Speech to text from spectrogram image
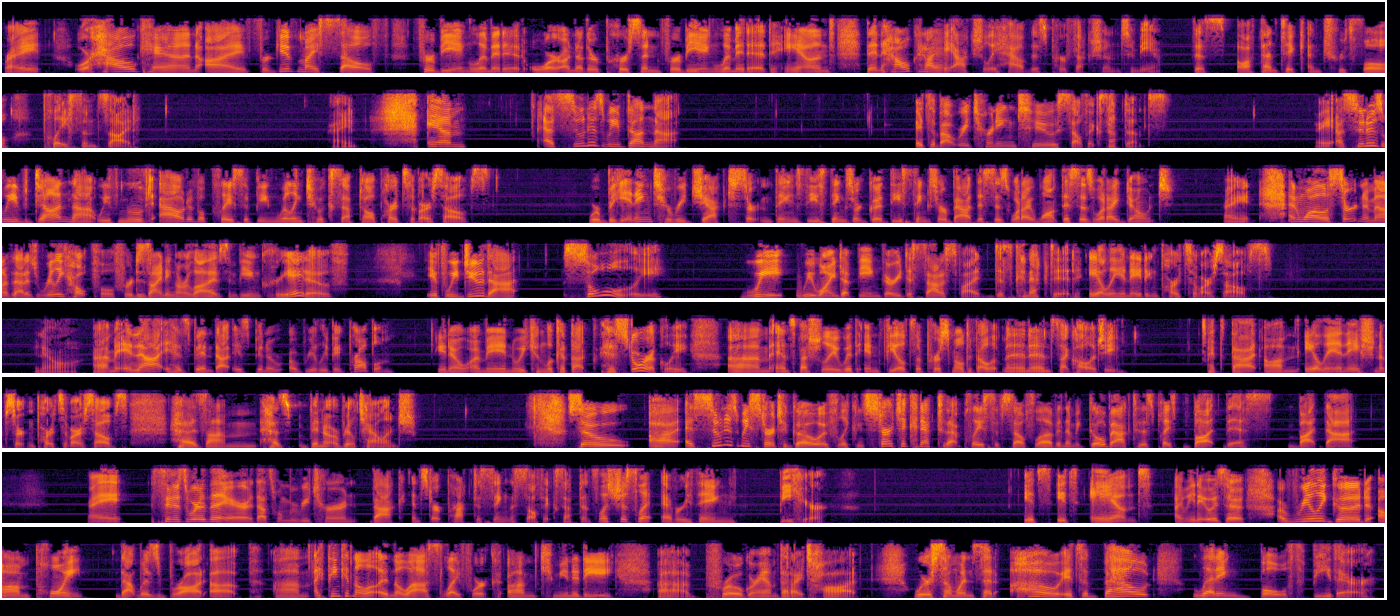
right? Or how can I forgive myself for being limited or another person for being limited? And then how could I actually have this perfection to me? This authentic and truthful place inside. Right? And as soon as we've done that, it's about returning to self acceptance. Right? As soon as we've done that, we've moved out of a place of being willing to accept all parts of ourselves. We're beginning to reject certain things. These things are good. These things are bad. This is what I want. This is what I don't. Right? And while a certain amount of that is really helpful for designing our lives and being creative, if we do that solely, we we wind up being very dissatisfied, disconnected, alienating parts of ourselves you know um, and that has been that has been a, a, really big problem. You know i mean we can look at that historically um, and especially within fields of personal development and psychology. It's that um, alienation of certain parts of ourselves has um, has been a real challenge. So uh, as soon as we start to go, if like we start to connect to that place of self love, and then we go back to this place, but this, but that, right? As soon as we're there, that's when we return back and start practicing the self acceptance. Let's just let everything be here. It's it's and. I mean, it was a a really good um, point that was brought up. Um, I think in the in the last LifeWork um, community uh, program that I taught, where someone said, "Oh, it's about letting both be there."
